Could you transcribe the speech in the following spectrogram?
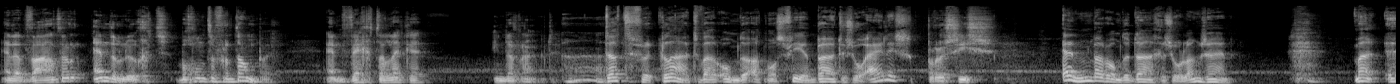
en het water en de lucht begon te verdampen en weg te lekken in de ruimte. Dat verklaart waarom de atmosfeer buiten zo ijl is. Precies. En waarom de dagen zo lang zijn. Maar eh,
